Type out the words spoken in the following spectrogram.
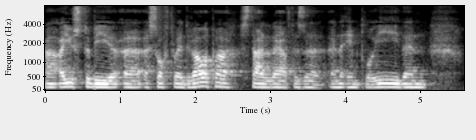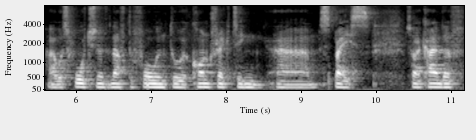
Uh, I used to be a, a, software developer, started out as a, an employee, then I was fortunate enough to fall into a contracting um, space. So I kind of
